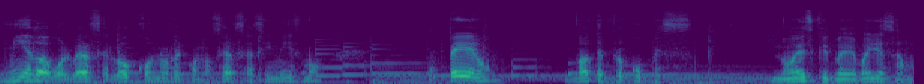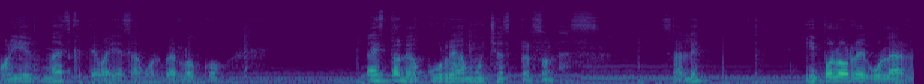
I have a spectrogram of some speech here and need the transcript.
miedo a volverse loco, no reconocerse a sí mismo. Pero no te preocupes, no es que te vayas a morir, no es que te vayas a volver loco. Esto le ocurre a muchas personas, ¿sale? Y por lo regular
